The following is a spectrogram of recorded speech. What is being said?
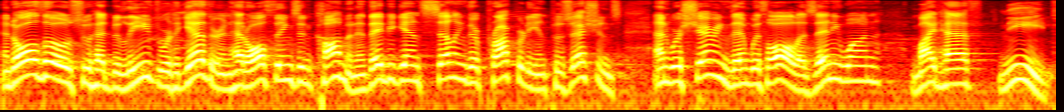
And all those who had believed were together and had all things in common, and they began selling their property and possessions and were sharing them with all as anyone might have need.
